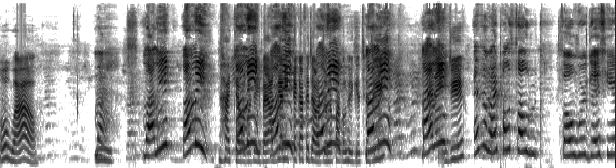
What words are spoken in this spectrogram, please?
ও ওয়াও। Mom. Mommy, mommy, আচ্ছা বাবা যাইবা আদিয়ান ইটে কাফে যাওয়ার জন্য পাগল হয়ে গেছে জি mommy, mommy. জি That's a white post. So, so we're going to hear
